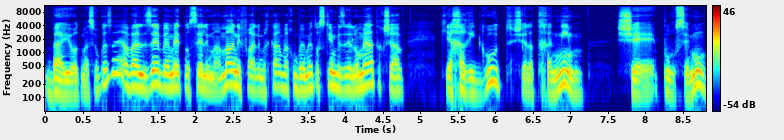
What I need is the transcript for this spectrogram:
לבעיות מהסוג הזה, אבל זה באמת נושא למאמר נפרד, למחקר, ואנחנו באמת עוסקים בזה לא מעט עכשיו, כי החריגות של התכנים שפורסמו,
